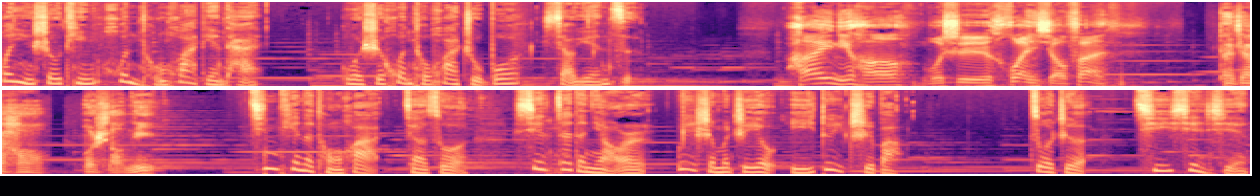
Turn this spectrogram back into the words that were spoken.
欢迎收听混童话电台，我是混童话主播小原子。嗨，你好，我是幻小范。大家好，我是老聂。今天的童话叫做《现在的鸟儿为什么只有一对翅膀》，作者七线贤。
